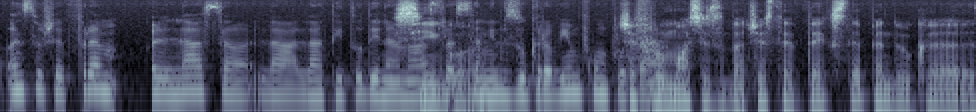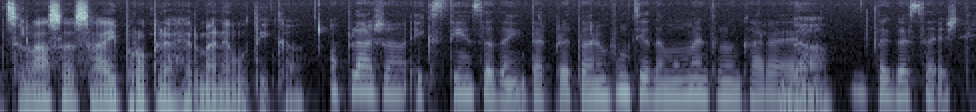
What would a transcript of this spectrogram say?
însuși Efrem îl lasă la latitudinea noastră Sigur. să ne-l zugrăvim cum Ce putem. frumoase sunt aceste texte pentru că îți lasă să ai propria hermeneutică. O plajă extinsă de interpretări în funcție de momentul în care Da. te găsești.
